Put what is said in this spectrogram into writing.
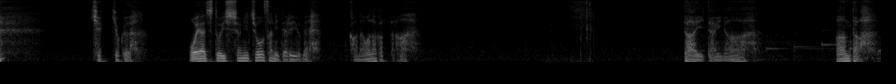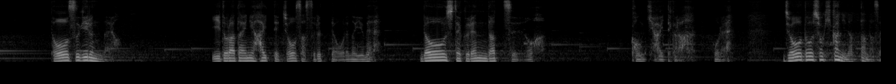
結局親父と一緒に調査に出る夢叶わなかったな。大体な。あんた遠すぎるんだよ。イドラ隊に入って調査するって俺の夢どうしてくれんだっつうの。今期入ってから俺上等書記官になったんだぜ。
